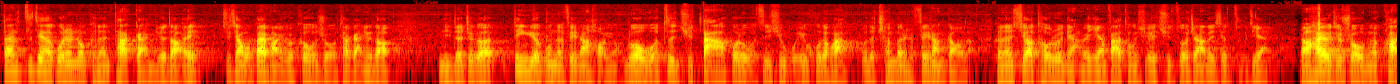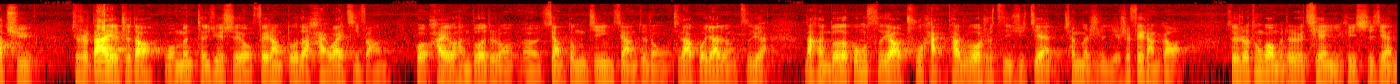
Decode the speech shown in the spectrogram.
但是自建的过程中，可能他感觉到，哎，就像我拜访有个客户的时候，他感觉到你的这个订阅功能非常好用。如果我自己去搭或者我自己去维护的话，我的成本是非常高的，可能需要投入两个研发同学去做这样的一些组件。然后还有就是说我们的跨区，就是大家也知道，我们腾讯是有非常多的海外机房，或还有很多这种呃像东京像这种其他国家这种资源。那很多的公司要出海，它如果是自己去建，成本是也是非常高。所以说通过我们这个迁移可以实现。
